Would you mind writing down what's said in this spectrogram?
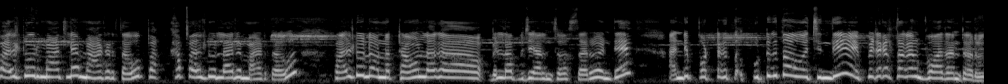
పల్లెటూరు మాటలే మాట్లాడతావు? పక్క పల్లెటూరులానే మాట్లాడతావు. పల్లెటూరులో ఉన్న టౌన్ లాగా బిల్డప్ చేయాలని చూస్తారు అంటే అంటే పుట్టకతో పుట్టుకతో వచ్చింది పిటకలతో కానీ పోదంటారు.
